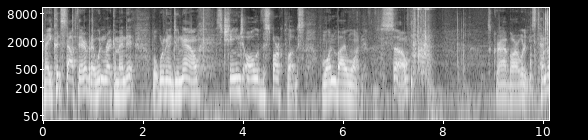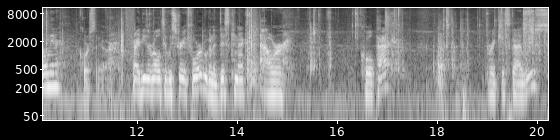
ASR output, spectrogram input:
Now you could stop there, but I wouldn't recommend it. What we're gonna do now is change all of the spark plugs one by one. So, grab our, what are these, 10 millimeter? Of course they are. All right, these are relatively straightforward. We're gonna disconnect our coil pack, break this guy loose.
